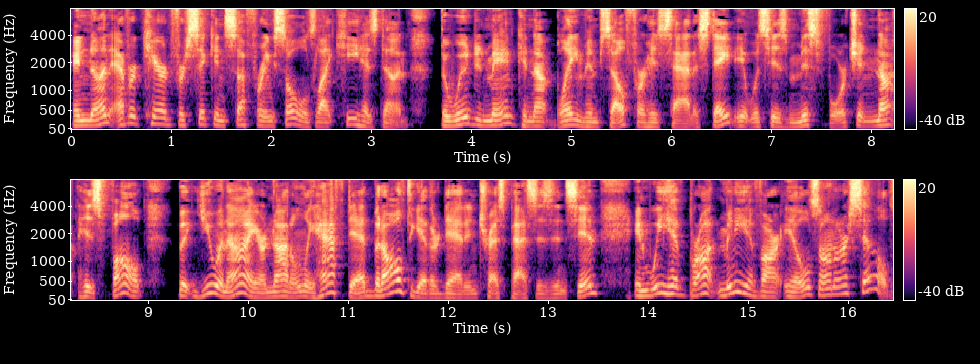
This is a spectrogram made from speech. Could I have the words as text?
and none ever cared for sick and suffering souls like he has done. The wounded man cannot blame himself for his sad estate. It was his misfortune, not his fault. But you and I are not only half dead, but altogether dead in trespasses and sin, and we have brought many of our ills on ourselves.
